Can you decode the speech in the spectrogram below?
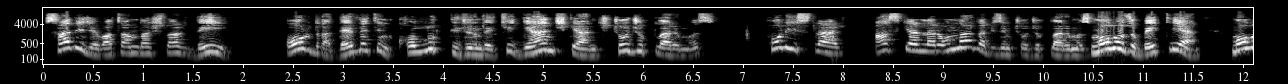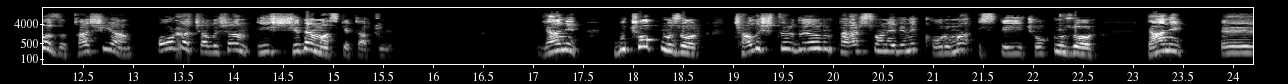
sadece vatandaşlar değil, orada devletin kolluk gücündeki genç genç çocuklarımız, polisler, askerler onlar da bizim çocuklarımız. Molozu bekleyen, molozu taşıyan, orada çalışan işçi de maske takmıyor. Yani bu çok mu zor? Çalıştırdığım personelini koruma isteği çok mu zor? Yani e,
